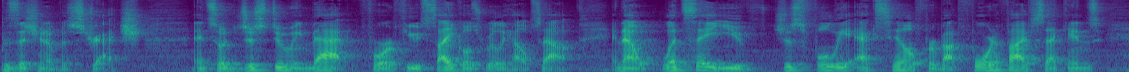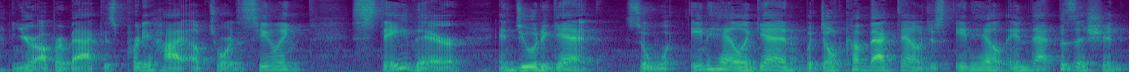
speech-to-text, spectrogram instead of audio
position of a stretch. And so just doing that for a few cycles really helps out. And now let's say you've just fully exhaled for about four to five seconds and your upper back is pretty high up towards the ceiling. Stay there and do it again. So inhale again, but don't come back down. Just inhale in that position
